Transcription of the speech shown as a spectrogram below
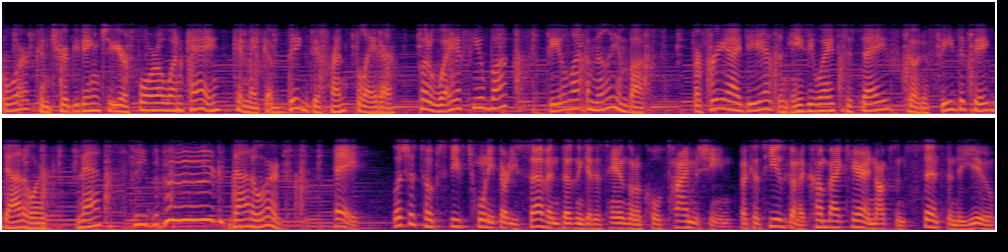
or contributing to your 401k can make a big difference later. Put away a few bucks, feel like a million bucks. For free ideas and easy ways to save, go to feedthepig.org. That's feedthepig.org. Hey, let's just hope Steve 2037 doesn't get his hands on a cold time machine because he is going to come back here and knock some sense into you.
